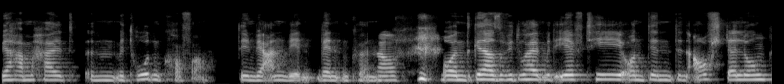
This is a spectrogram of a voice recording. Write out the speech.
wir haben halt einen Methodenkoffer den wir anwenden können. Genau. Und genauso wie du halt mit EFT und den, den Aufstellungen,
